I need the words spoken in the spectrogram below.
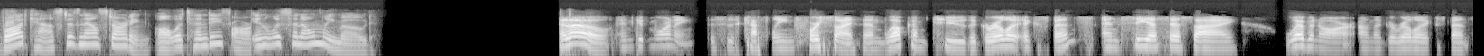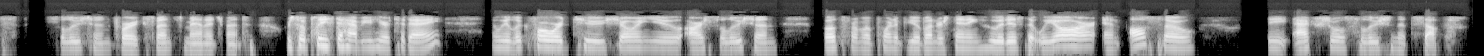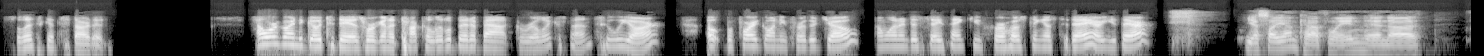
Broadcast is now starting. All attendees are in listen-only mode. Hello and good morning. This is Kathleen Forsyth and welcome to the Gorilla Expense and CSSI webinar on the Gorilla Expense solution for expense management. We're so pleased to have you here today and we look forward to showing you our solution both from a point of view of understanding who it is that we are and also the actual solution itself. So let's get started. How we're going to go today is we're going to talk a little bit about Gorilla Expense, who we are. Oh, before I go any further, Joe, I wanted to say thank you for hosting us today. Are you there? Yes, I am, Kathleen, and uh,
